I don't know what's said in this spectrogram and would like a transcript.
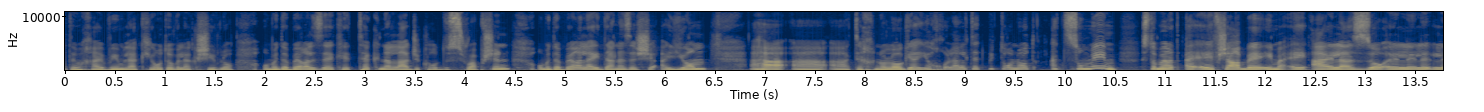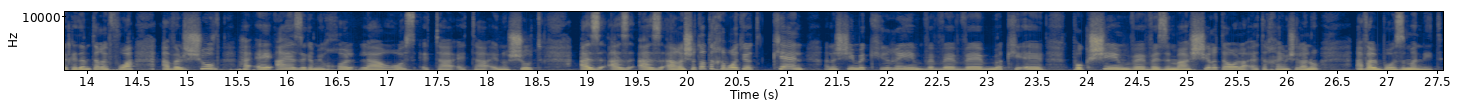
אתם חייבים להכיר אותו ולהקשיב לו. הוא מדבר על זה כ-technological disruption, הוא מדבר על העידן הזה שהיום הטכנולוגיה יכולה לתת פתרונות עצומים. זאת אומרת, אפשר עם ה-AI אה, לקדם את הרפואה, אבל שוב, ה-AI הזה גם יכול להרוס את, ה- את האנושות. אז, אז, אז הרשתות החברתיות, כן, אנשים מכירים ו- אה, פוגשים, ו- וזה מעשיר את, העול, את החיים שלנו, אבל בו זמנית,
